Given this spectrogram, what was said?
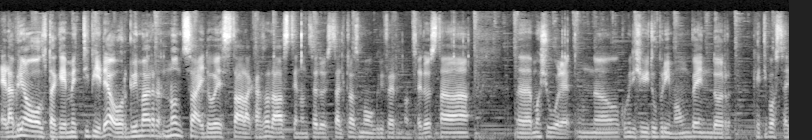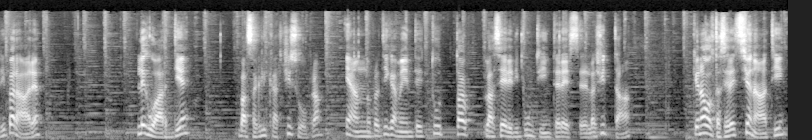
è la prima volta che metti piede a Orgrimmar, non sai dove sta la casa d'aste, non sai dove sta il Trasmogrifer, non sai dove sta... Eh, ma ci vuole, un, come dicevi tu prima, un vendor che ti possa riparare. Le guardie, basta cliccarci sopra, e hanno praticamente tutta la serie di punti di interesse della città che una volta selezionati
